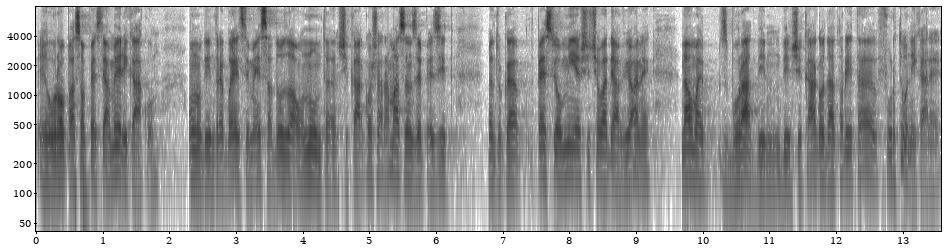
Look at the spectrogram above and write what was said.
Europa sau peste America acum. Unul dintre băieții mei s-a dus la o nuntă în Chicago și a rămas înzepezit, pentru că peste o mie și ceva de avioane n-au mai zburat din, din Chicago datorită furtunii care,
